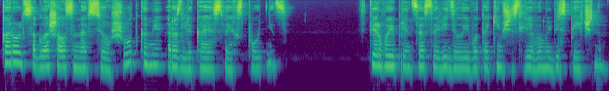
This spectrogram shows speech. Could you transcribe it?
Король соглашался на все шутками, развлекая своих спутниц. Впервые принцесса видела его таким счастливым и беспечным.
